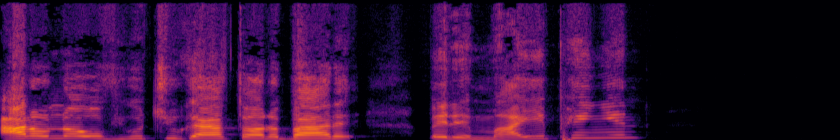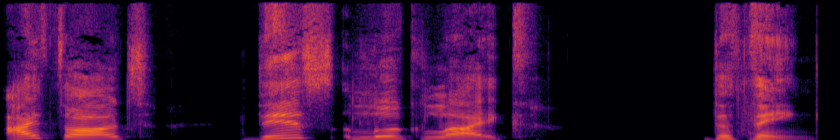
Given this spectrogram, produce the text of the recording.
I don't know if what you guys thought about it, but in my opinion, I thought this looked like the thing.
